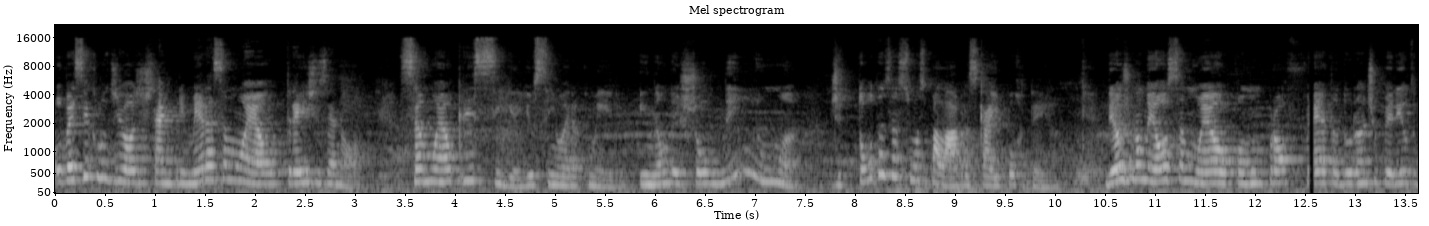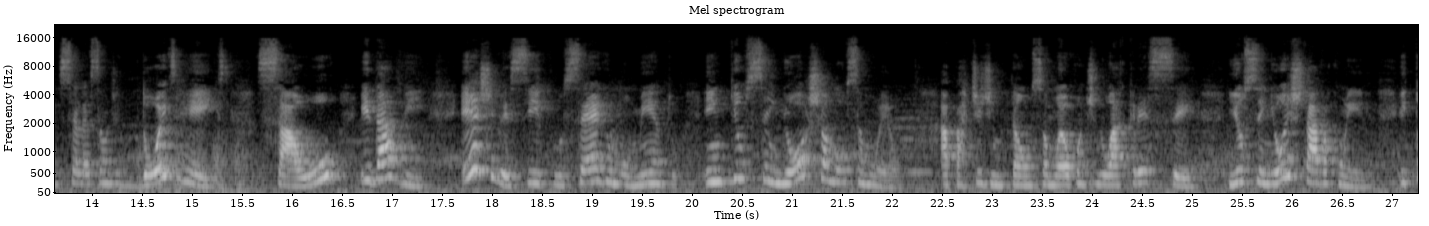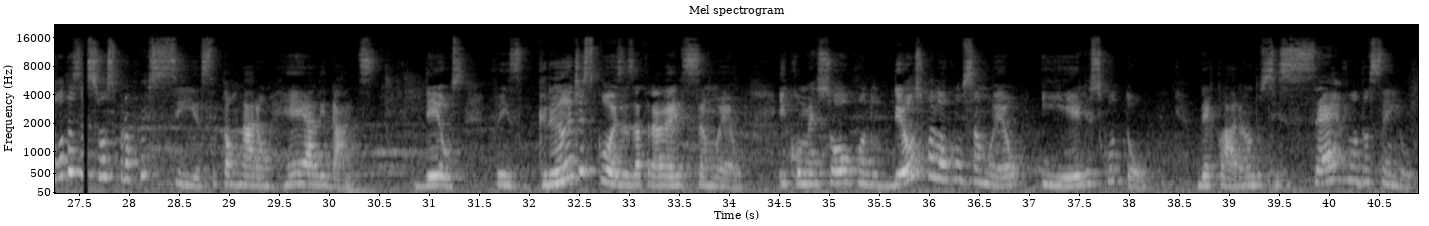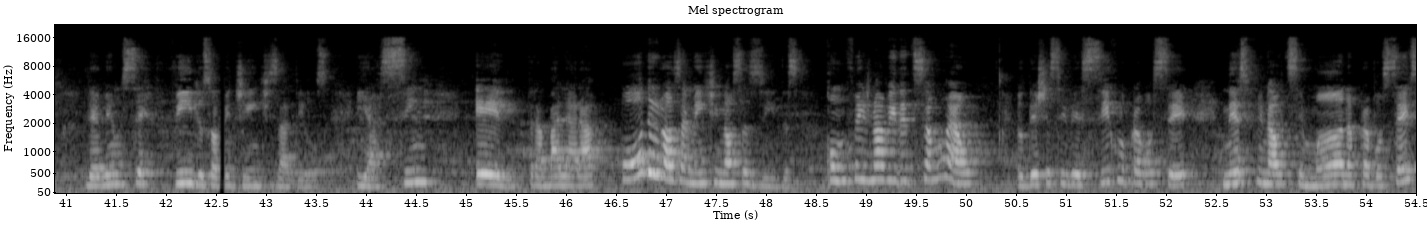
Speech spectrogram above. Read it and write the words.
O versículo de hoje está em 1 Samuel 3,19. Samuel crescia e o Senhor era com ele, e não deixou nenhuma de todas as suas palavras cair por terra. Deus nomeou Samuel como um profeta durante o período de seleção de dois reis, Saul e Davi. Este versículo segue o momento em que o Senhor chamou Samuel. A partir de então, Samuel continuou a crescer e o Senhor estava com ele, e todas as suas profecias se tornaram realidades. Deus fez grandes coisas através de Samuel e começou quando Deus falou com Samuel e ele escutou, declarando-se servo do Senhor. Devemos ser filhos obedientes a Deus e assim ele trabalhará poderosamente em nossas vidas, como fez na vida de Samuel. Eu deixo esse versículo para você nesse final de semana, para vocês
